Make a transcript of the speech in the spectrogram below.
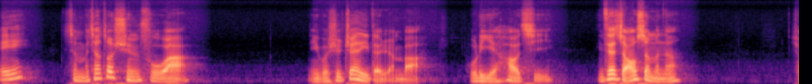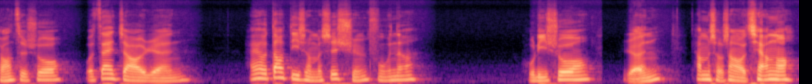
哎，什么叫做驯服啊？”你不是这里的人吧？狐狸也好奇。你在找什么呢？小王子说。我在找人，还有到底什么是驯服呢？狐狸说：“人，他们手上有枪哦，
